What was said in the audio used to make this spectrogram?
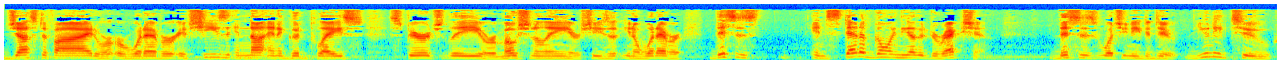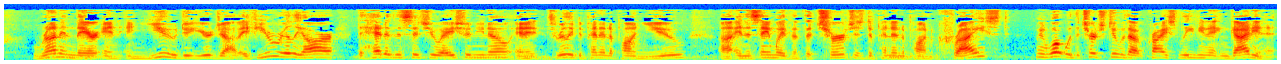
justified or, or whatever. If she's in, not in a good place spiritually or emotionally, or she's, you know, whatever, this is, instead of going the other direction, this is what you need to do. You need to run in there and, and you do your job. If you really are the head of the situation, you know, and it's really dependent upon you, uh, in the same way that the church is dependent upon Christ. I mean, what would the church do without Christ leading it and guiding it?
